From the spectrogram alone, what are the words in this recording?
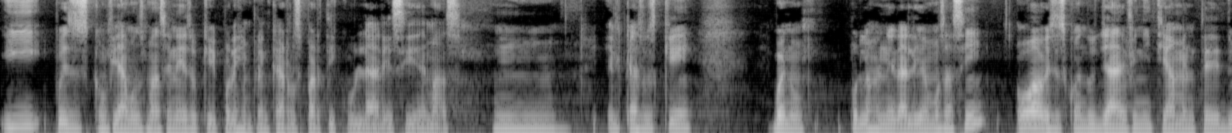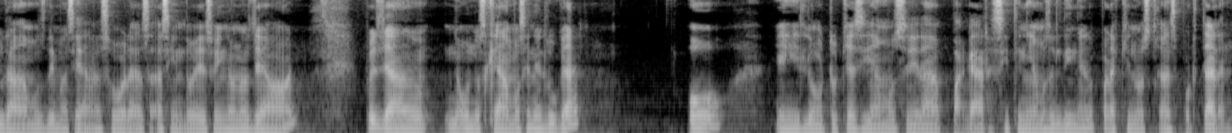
Y pues confiamos más en eso que por ejemplo en carros particulares y demás. Mm, el caso es que, bueno, por lo general íbamos así o a veces cuando ya definitivamente durábamos demasiadas horas haciendo eso y no nos llevaban, pues ya no nos quedamos en el lugar o eh, lo otro que hacíamos era pagar si teníamos el dinero para que nos transportaran.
